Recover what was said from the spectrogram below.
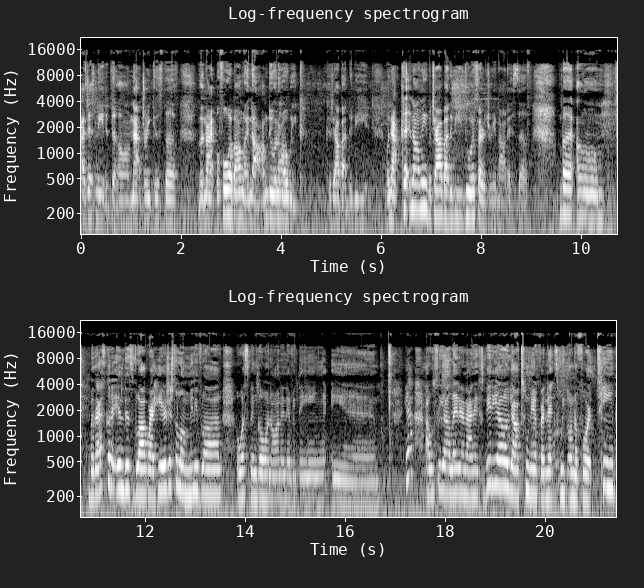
i just needed to um not drinking stuff the night before but i'm like nah i'm doing a whole week because y'all about to be not cutting on me but y'all about to be doing surgery and all that stuff. But um but that's gonna end this vlog right here. Just a little mini vlog of what's been going on and everything. And yeah i will see y'all later in our next video. Y'all tune in for next week on the 14th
